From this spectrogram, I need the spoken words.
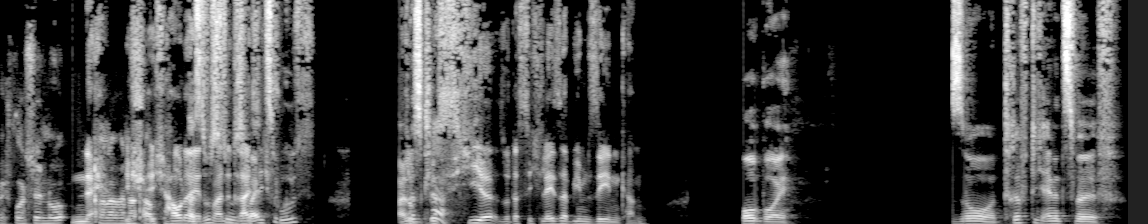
ich wollte es dir nur nee. Ich, ich hau da jetzt Versuchst meine so weit 30 zu- Fuß Alles so klar. bis hier, so dass ich Laserbeam sehen kann. Oh boy. So, trifft dich eine 12.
